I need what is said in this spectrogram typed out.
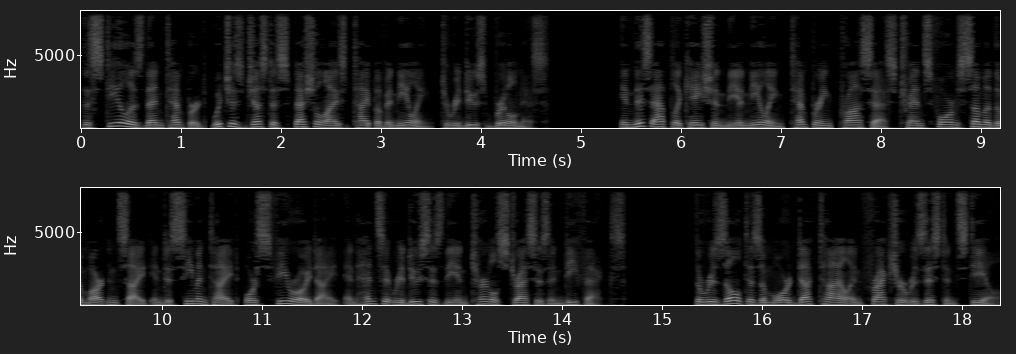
The steel is then tempered, which is just a specialized type of annealing, to reduce brittleness. In this application the annealing tempering process transforms some of the martensite into cementite, or spheroidite and hence it reduces the internal stresses and defects. The result is a more ductile and fracture-resistant steel.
